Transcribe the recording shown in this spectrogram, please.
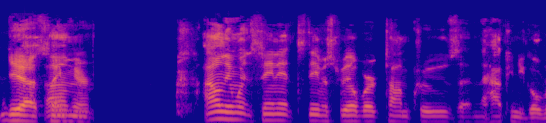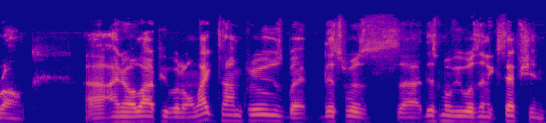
Yeah, same um, here. I only went and seen it. Steven Spielberg, Tom Cruise, and how can you go wrong? Uh, I know a lot of people don't like Tom Cruise, but this was uh, this movie was an exception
